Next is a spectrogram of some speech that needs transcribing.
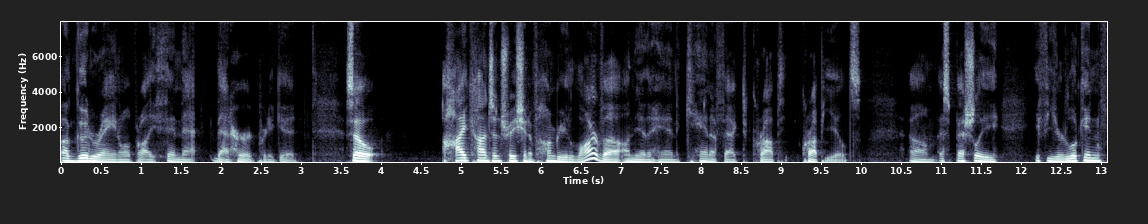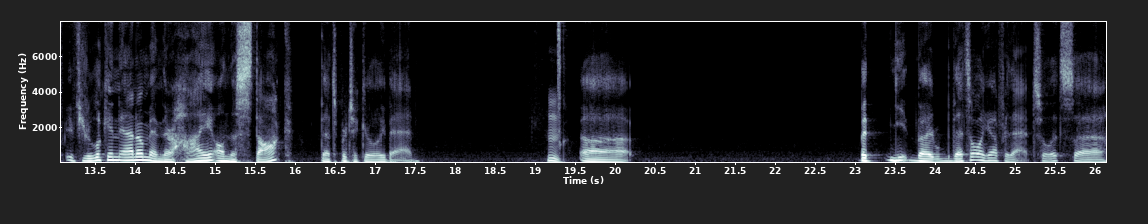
a good rain will probably thin that that herd pretty good. So a high concentration of hungry larvae, on the other hand, can affect crop crop yields, um, especially if you're looking if you're looking at them and they're high on the stock. That's particularly bad. Hmm. Uh, but but that's all I got for that. So let's uh,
